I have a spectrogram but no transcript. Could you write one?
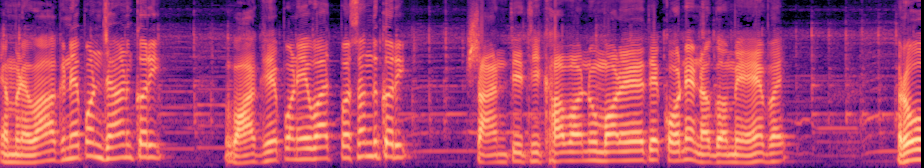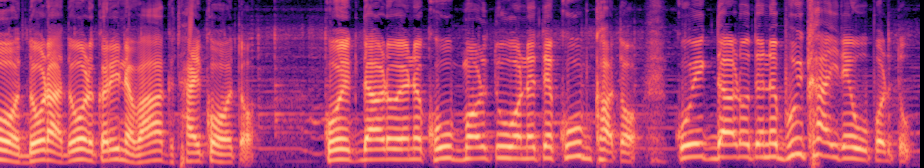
એમણે વાઘને પણ જાણ કરી. વાઘે પણ એ વાત પસંદ કરી. શાંતિથી ખાવાનું મળે તે કોને ન ગમે હે ભાઈ. રોજ દોડા દોડ કરીને વાઘ થાયકો હતો. કોઈક દાડો એને ખૂબ મળતું અને તે ખૂબ ખાતો. કોઈક દાડો તેને ભૂખાઈ રહેવું પડતું.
